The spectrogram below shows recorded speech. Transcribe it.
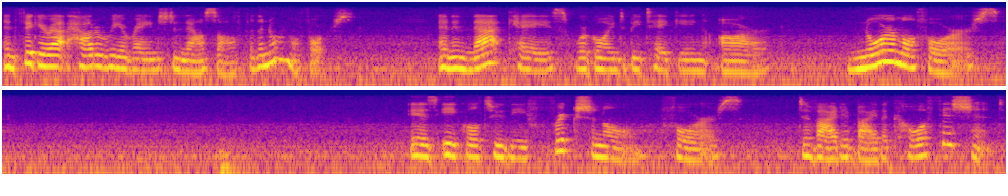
and figure out how to rearrange to now solve for the normal force. And in that case, we're going to be taking our normal force is equal to the frictional force divided by the coefficient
